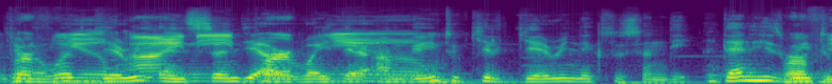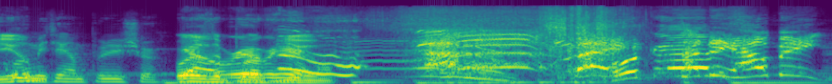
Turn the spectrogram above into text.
Right, you know what? Gary I and need Sandy are right there. I'm going to kill Gary next to Sandy. And then he's going to call a meeting, I'm pretty sure. where's Yeah, the we're over here. perfume? Hey, Look up! Sandy, help me!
